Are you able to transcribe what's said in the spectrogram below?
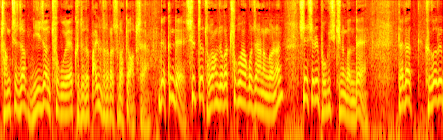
정치적 니전 투구에 그대로 빨리 들어갈 수밖에 없어요. 근데 근데 실제 조광조가 추구하고자 하는 거는 신 씨를 보기시키는 건데 내가 그거를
